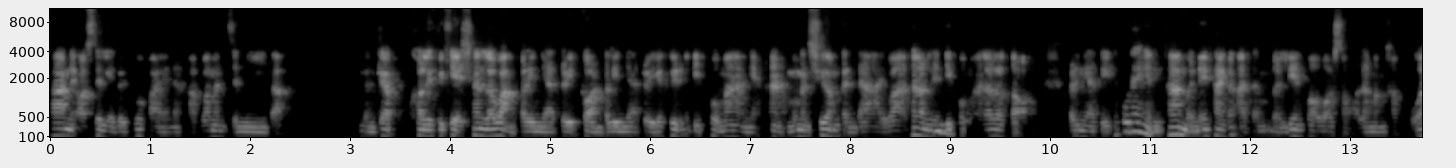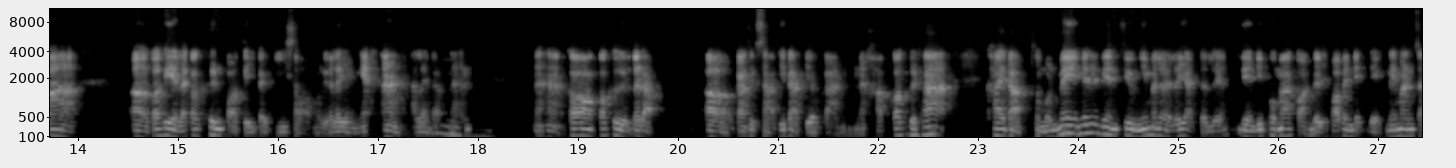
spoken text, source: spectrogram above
ภาพในออสเตรเลียโดยทั่วไปนะครับ ว่ามันจะมีแบบเหมือนกับ qualification ระหว่างปริญญาตรีก่อนปริญญาตรีก็คือ diploma เนี่ยอ่าว่ามันเชื่อมกันได้ว่าถ้าเราเรียน diploma แล้วเราต่อปริญญาตรีถ้าพูดให้เห็นภาพเหมือนในไทยก็อาจจะเหมือนเรียนปวสแล้วมั้งครับว่าเออก็เรียนแล้วก็ขึ้นปตรีไปปีสองหรืออะไรอย่างเงี้ยอ่าอะไรแบบนั้นนะฮะก็ก็คือระดับเอ่อการศึกษาที่แบบเดียวกันนะครับ ก็คือถ้า ใครแบบสมมติไม่ไม่ได้เรียน field นี้มาเลยแล้วอยากจะเรียนเรียน diploma ก่อนโดยเฉพาะเป็นเด็กๆ ไม่มั่นใจ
